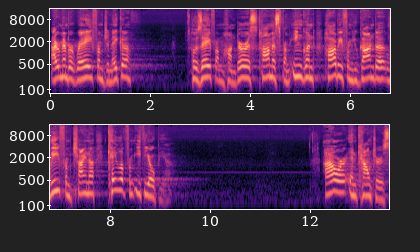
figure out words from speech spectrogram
I remember Ray from Jamaica, Jose from Honduras, Thomas from England, Harvey from Uganda, Lee from China, Caleb from Ethiopia. Our encounters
